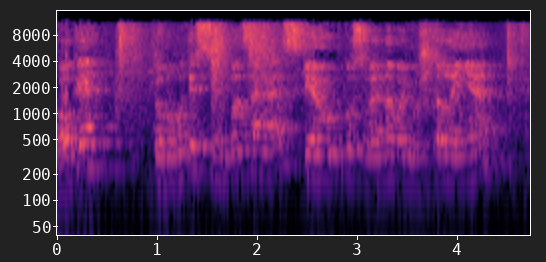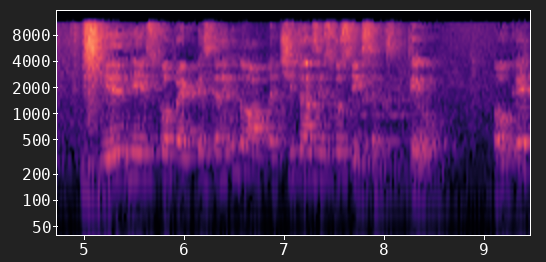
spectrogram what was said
okay तो बहुत ही सिंपल सा है स्केयर रूट को समझना कोई मुश्किल नहीं है। धीरे धीरे इसको प्रैक्टिस करेंगे तो आप अच्छी तरह से इसको सीख सकते हो। Okay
